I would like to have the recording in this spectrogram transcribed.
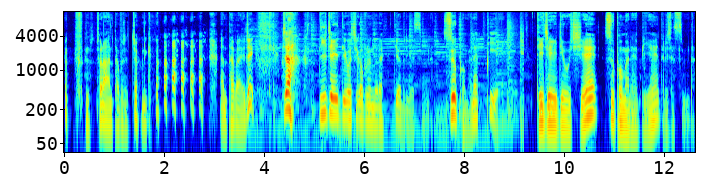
저는 안 타보셨죠? 그러니까. 안 타봐야지. 자, DJ DOC가 부른 노래 띄워드리겠습니다. 슈퍼맨의 비애. DJ DOC의 슈퍼맨의 피해 들으셨습니다.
